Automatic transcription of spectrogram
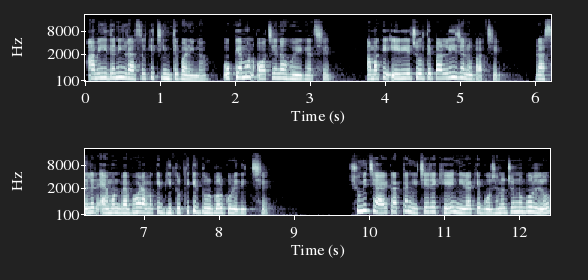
আমি ইদানিং রাসেলকে চিনতে পারি না। ও কেমন অচেনা হয়ে গেছে। আমাকে এড়িয়ে চলতে পারলেই যেন বাঁচে। রাসেলের এমন ব্যবহার আমাকে ভিতর থেকে দুর্বল করে দিচ্ছে। সুমি চায়ের কাপটা নিচে রেখে নীরাকে বোঝানোর জন্য বলল,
